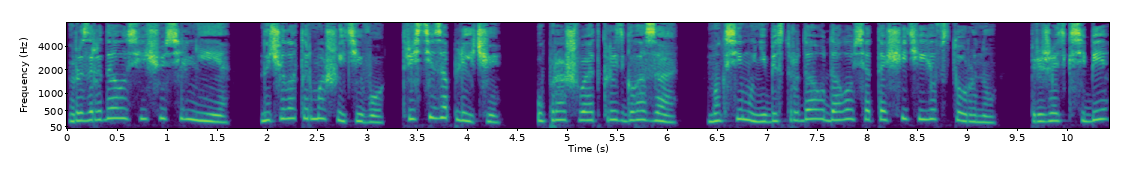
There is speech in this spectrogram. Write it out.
разрыдалась еще сильнее, начала тормошить его, трясти за плечи упрашивая открыть глаза. Максиму не без труда удалось оттащить ее в сторону, прижать к себе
